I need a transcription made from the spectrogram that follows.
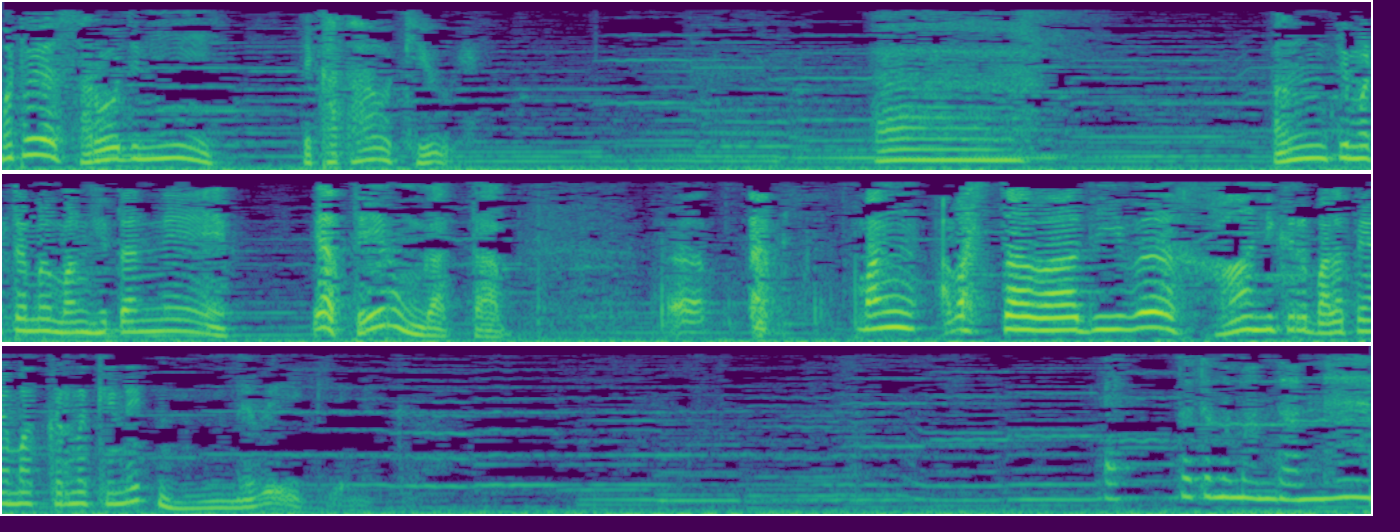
මට ඔය සරෝජිනී ඒ කතාව කිව්වේ. අන්තිමටම මං හිතන්නේ එයා තේරුම් ගත්තා. මං අවස්ථාවාදීව හානිකර බලපෑමක් කරන කෙනෙක් නෙවෙයි කියන එක. ඇත්තටම මන් දන්නේ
